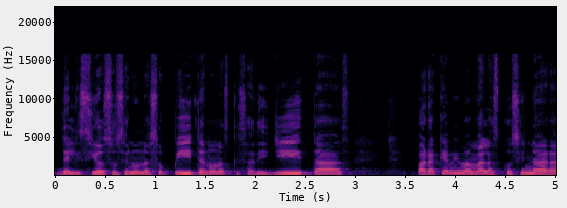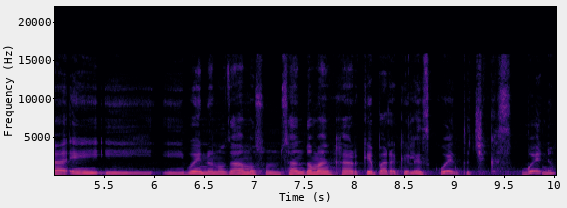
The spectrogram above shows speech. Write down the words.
deliciosos en una sopita, en unas quesadillitas, para que mi mamá las cocinara eh, y, bueno, nos dábamos un santo manjar que para qué les cuento, chicas. Bueno,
